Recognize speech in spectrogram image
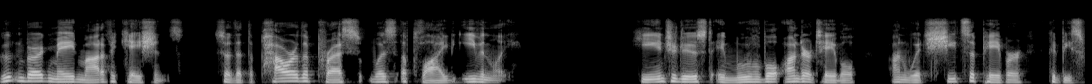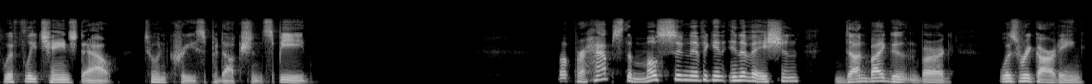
Gutenberg made modifications so that the power of the press was applied evenly. He introduced a movable undertable on which sheets of paper could be swiftly changed out to increase production speed. But perhaps the most significant innovation done by Gutenberg was regarding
